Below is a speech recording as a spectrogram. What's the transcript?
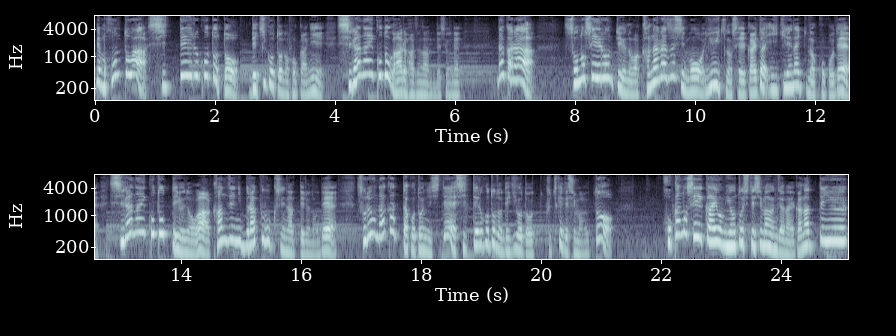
でも本当は知っていることと出来事の他に知らないことがあるはずなんですよね。だから、その正論っていうのは必ずしも唯一の正解とは言い切れないっていうのはここで、知らないことっていうのが完全にブラックボックスになってるので、それをなかったことにして知ってることと出来事をくっつけてしまうと、他の正解を見落としてしまうんじゃないかなっていう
